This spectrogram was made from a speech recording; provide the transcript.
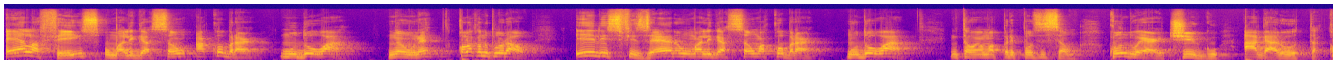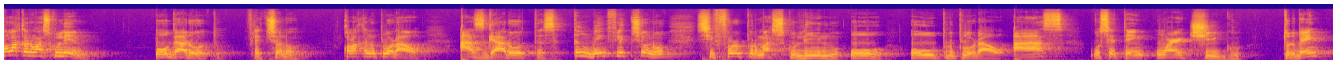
Ela fez uma ligação a cobrar. Mudou a? Não, né? Coloca no plural. Eles fizeram uma ligação a cobrar. Mudou a? Então é uma preposição. Quando é artigo, a garota. Coloca no masculino. O garoto. Flexionou. Coloca no plural. As garotas. Também flexionou. Se for para o masculino o ou para o plural as, você tem um artigo. Tudo bem?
